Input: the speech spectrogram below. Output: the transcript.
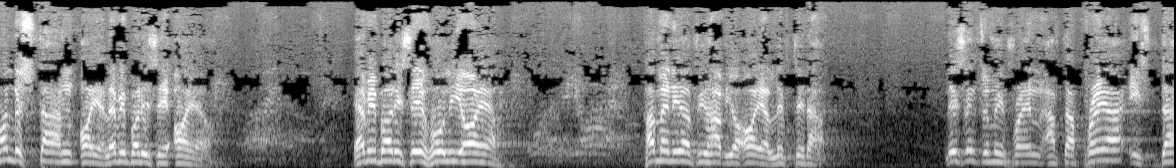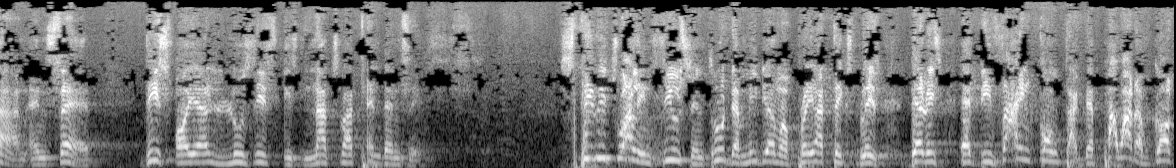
Understand oil. Everybody say oil. Everybody say holy oil. How many of you have your oil lifted up? Listen to me, friend. After prayer is done and said, this oil loses its natural tendencies. Spiritual infusion through the medium of prayer takes place. There is a divine contact. The power of God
